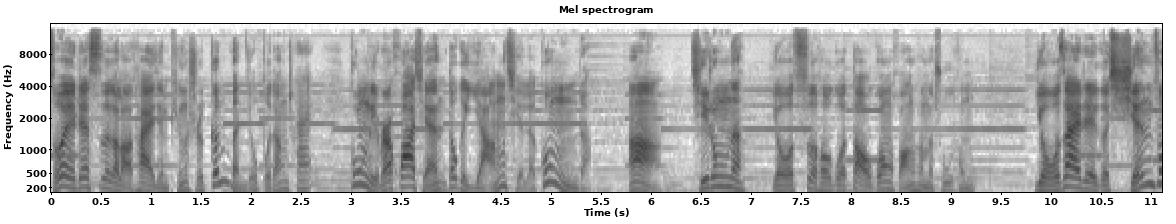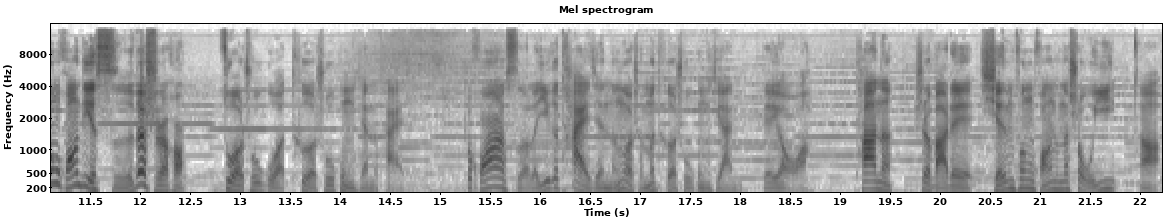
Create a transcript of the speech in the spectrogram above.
所以这四个老太监平时根本就不当差，宫里边花钱都给养起来供着啊。其中呢，有伺候过道光皇上的书童，有在这个咸丰皇帝死的时候做出过特殊贡献的太监。说皇上死了，一个太监能有什么特殊贡献呢？得有啊。他呢是把这咸丰皇上的寿衣啊，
